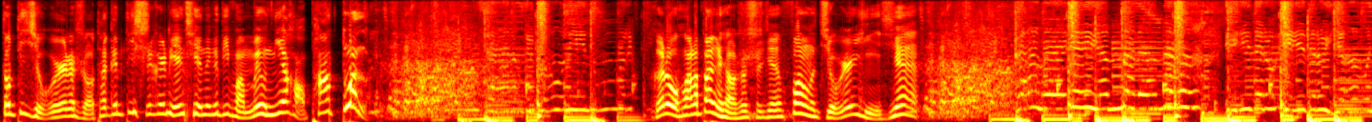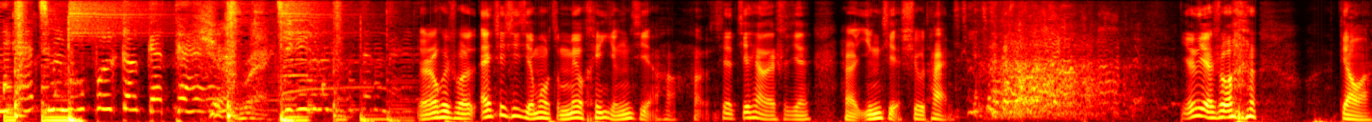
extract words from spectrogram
到第九根的时候，它跟第十根连接那个地方没有捏好，啪断了。合着我花了半个小时时间放了九根引线。有人会说，哎，这期节目怎么没有黑莹姐哈？好，现接下来时间，啊，莹姐 show time。莹姐说，掉啊，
